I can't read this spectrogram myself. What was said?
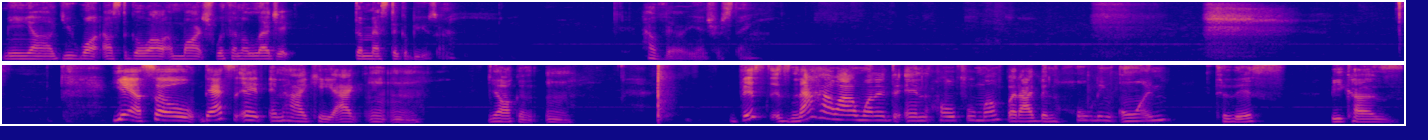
Me and y'all, you want us to go out and march with an alleged domestic abuser. How very interesting. Yeah, so that's it in high key. I mm-mm. y'all can. Mm. This is not how I wanted to end Whole Food Month, but I've been holding on to this because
